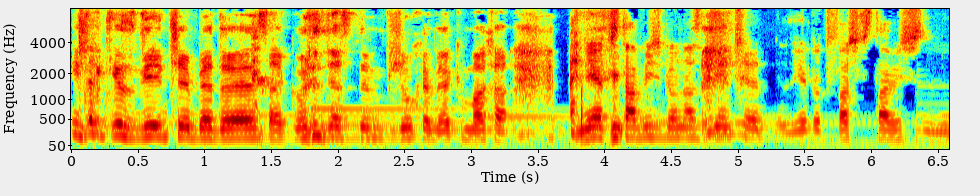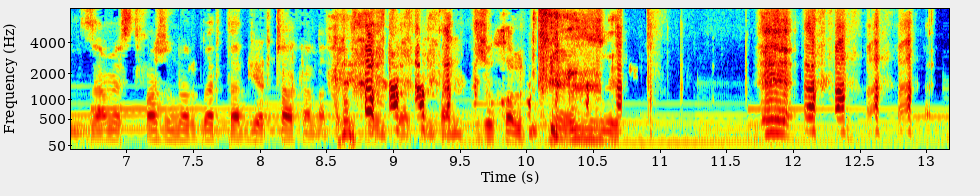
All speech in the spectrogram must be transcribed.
I takie zdjęcie BDS-a, kurde, z tym brzuchem jak macha. Nie, wstawić go na zdjęcie, jego twarz wstawić zamiast twarzy Norberta Gierczaka na tym zdjęciu, jak on tam brzuchol.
